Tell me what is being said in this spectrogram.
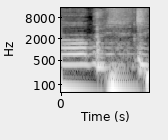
always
